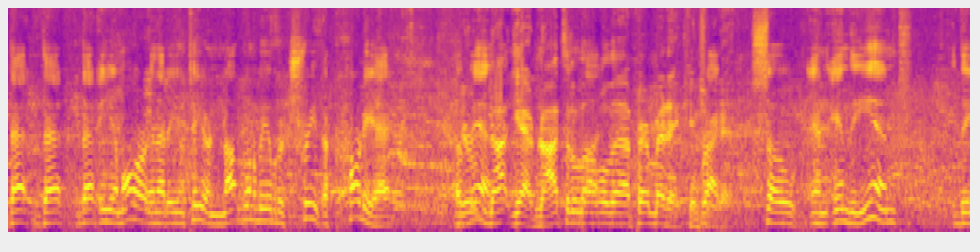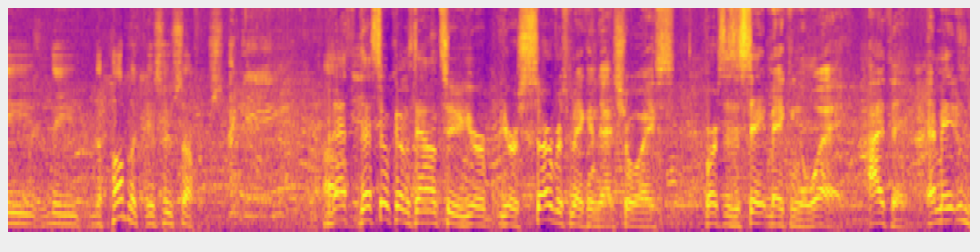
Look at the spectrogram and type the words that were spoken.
that, that, that EMR and that EMT are not going to be able to treat a cardiac event. not, yeah, not to the level that a paramedic can treat right. it. So, and in the end, the, the, the public is who suffers. But uh, that, that still comes down to your your service making that choice versus the state making a way. I think. I mean, and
